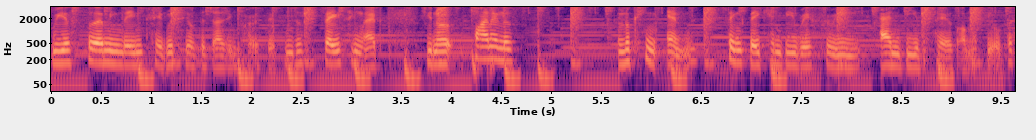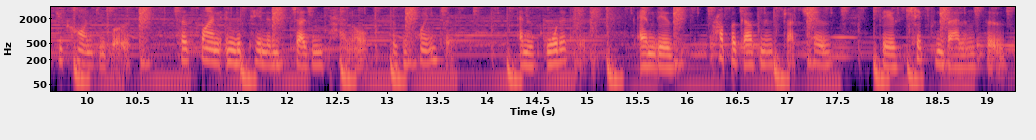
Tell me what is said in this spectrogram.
reaffirming the integrity of the judging process and just stating that, you know, finalists looking in think they can be referee and be the players on the field, but you can't do both. That's why an independent judging panel is appointed and is audited. And there's proper governance structures, there's checks and balances,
